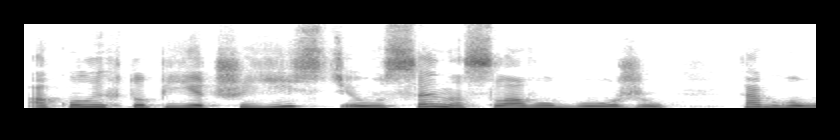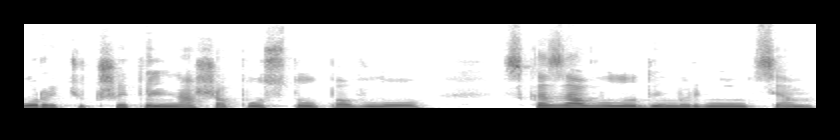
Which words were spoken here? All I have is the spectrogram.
а коли хто п'є чи їсть, все на славу Божу. Так говорить учитель наш апостол Павло. Сказав Володимир німцям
